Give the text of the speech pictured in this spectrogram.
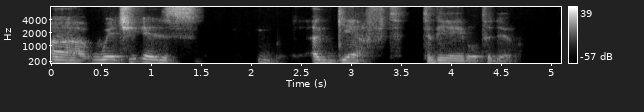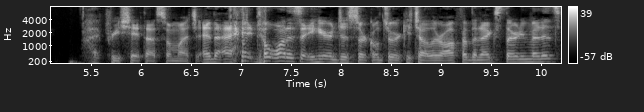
uh, which is a gift to be able to do. I appreciate that so much. And I don't want to sit here and just circle jerk each other off for the next 30 minutes,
